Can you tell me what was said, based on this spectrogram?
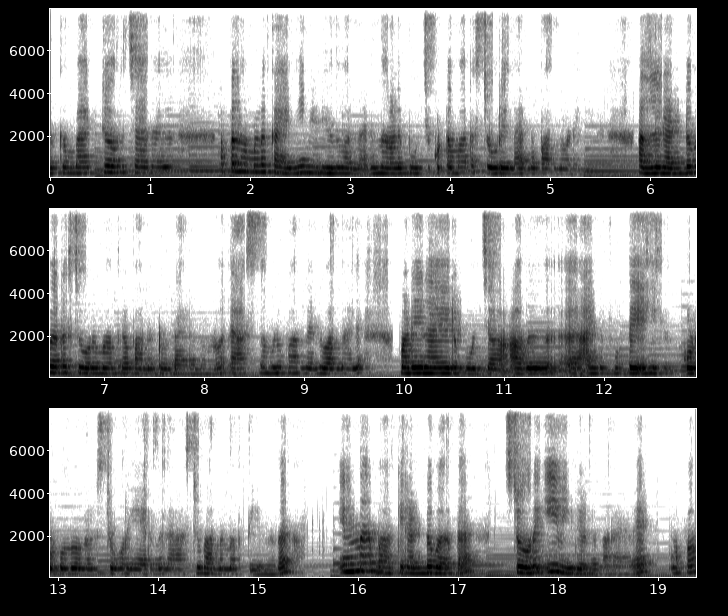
Welcome back to our channel. അപ്പം നമ്മൾ കഴിഞ്ഞ വീഡിയോ എന്ന് പറഞ്ഞാൽ നാളെ പൂച്ചക്കുട്ടന്മാരുടെ സ്റ്റോറി എല്ലായിരുന്നു പറഞ്ഞു തുടങ്ങിയത് അതിൽ രണ്ടുപേരുടെ സ്റ്റോറി മാത്രമേ പറഞ്ഞിട്ടുണ്ടായിരുന്നുള്ളൂ. ലാസ്റ്റ് നമ്മൾ പറഞ്ഞതെന്ന് പറഞ്ഞാൽ മടിയനായ ഒരു പൂച്ച അത് അതിന്റെ ഫുഡ് എനിക്ക് കൊടുക്കുന്നു എന്നൊരു സ്റ്റോറി ആയിരുന്നു ലാസ്റ്റ് പറഞ്ഞ് നിർത്തിയിരുന്നത്. ഇന്ന് ബാക്കി രണ്ടു പേരുടെ സ്റ്റോറി ഈ വീഡിയോയിൽ പറയാതെ അപ്പം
